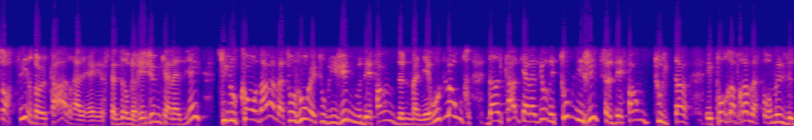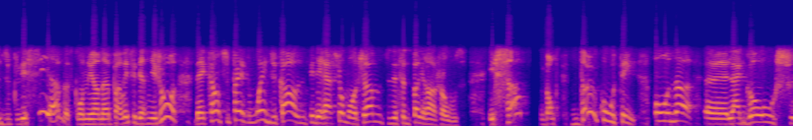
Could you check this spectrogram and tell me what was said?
sortir d'un cadre, euh, c'est-à-dire le régime canadien, qui nous condamne à toujours être obligés de nous défendre d'une manière ou de l'autre. Dans le cadre canadien, on est obligé de se défendre tout le temps. Et pour reprendre la formule de Duplessis, hein, parce qu'on en a parlé ces derniers jours, ben, quand tu pèses moins du corps d'une fédération, mon chum, tu décides pas grand-chose. Et ça, donc, d'un côté, on a euh, la gauche,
